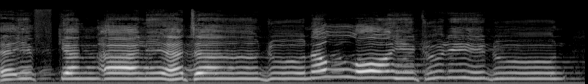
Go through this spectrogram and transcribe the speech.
أئفكا آلهة دون الله تريدون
